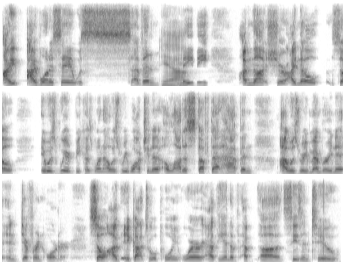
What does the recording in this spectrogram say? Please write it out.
I I want to say it was seven. Yeah. maybe. I'm not sure. I know. So it was weird because when I was rewatching it, a lot of stuff that happened, I was remembering it in different order. So I, it got to a point where at the end of uh, season two,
